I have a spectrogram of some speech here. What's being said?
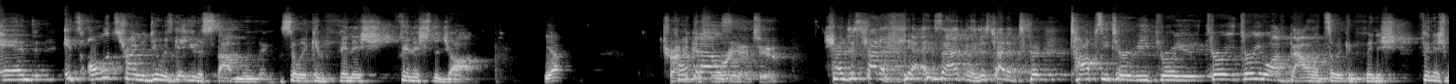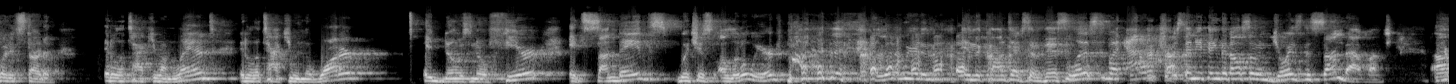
And it's all it's trying to do is get you to stop moving so it can finish finish the job. Yep. Trying to Crocodiles- disorient you. Try just try to yeah exactly just try to tur topsy turvy throw you throw throw you off balance so it can finish finish what it started. It'll attack you on land. It'll attack you in the water. It knows no fear. It sunbathes, which is a little weird, but a little weird in, in the context of this list. But I don't trust anything that also enjoys the sun that much. You- Um,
